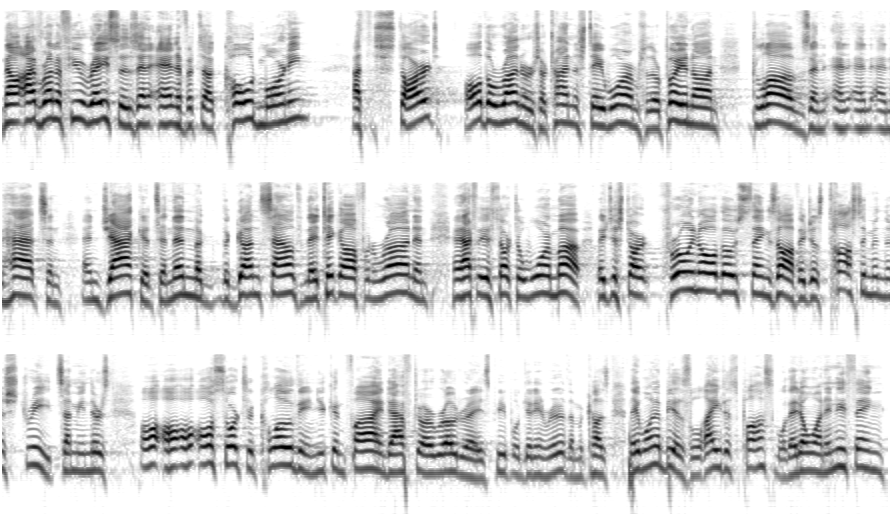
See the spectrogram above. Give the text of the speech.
Now, I've run a few races, and, and if it's a cold morning at the start, all the runners are trying to stay warm, so they're putting on gloves and, and, and, and hats and, and jackets. And then the, the gun sounds and they take off and run. And, and after they start to warm up, they just start throwing all those things off. They just toss them in the streets. I mean, there's all, all, all sorts of clothing you can find after a road race, people getting rid of them because they want to be as light as possible. They don't want anything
